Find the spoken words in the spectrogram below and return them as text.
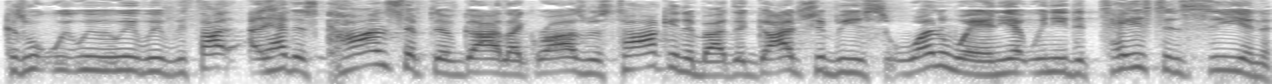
Because we, we, we, we thought, I had this concept of God, like Roz was talking about, that God should be one way, and yet we need to taste and see and,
